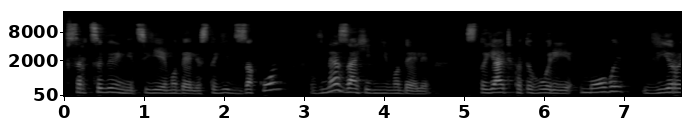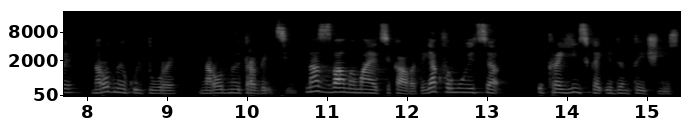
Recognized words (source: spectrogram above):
в серцевині цієї моделі стоїть закон, в незахідній моделі стоять категорії мови, віри, народної культури, народної традиції. Нас з вами має цікавити, як формується українська ідентичність.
